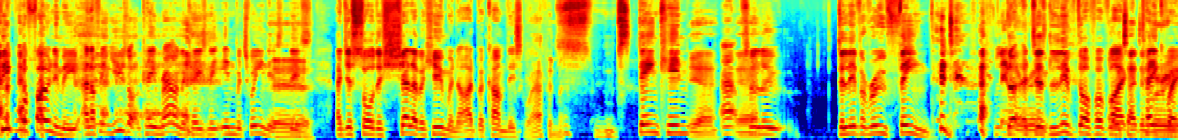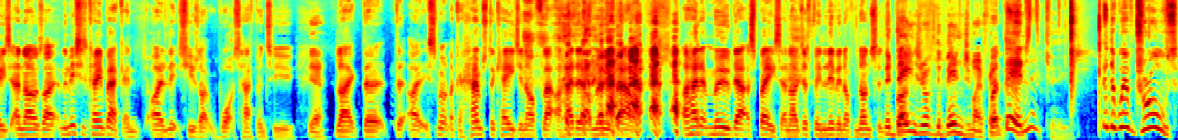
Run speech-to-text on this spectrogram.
People were phoning me, and I think you lot came round occasionally in between this, Yeah. this, and just saw this shell of a human that I'd become. This What happened, man? stinking, Yeah, absolute Deliveroo fiend that had just lived off of like takeaways. And I was like, and the missus came back, and I literally was like, "What's happened to you?" Yeah. Like the, the I, it smelled like a hamster cage in our flat. I hadn't moved out. I hadn't moved out of space, and I'd just been living off nonsense. The But- danger of the binge, my friend. But then Cage. in the withdrawals,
